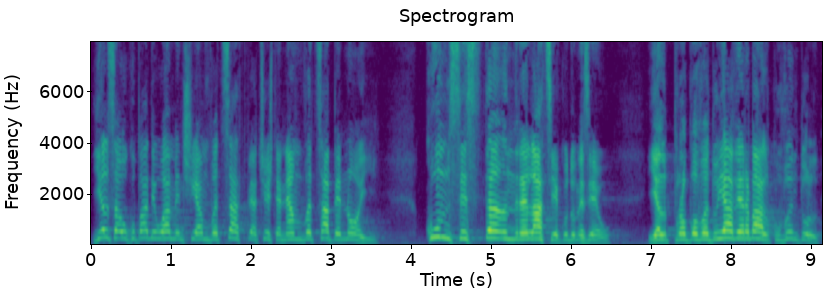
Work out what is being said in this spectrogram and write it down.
el s-a ocupat de oameni și i-a învățat pe aceștia, ne-a învățat pe noi cum se stă în relație cu Dumnezeu. El propovăduia verbal cuvântul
